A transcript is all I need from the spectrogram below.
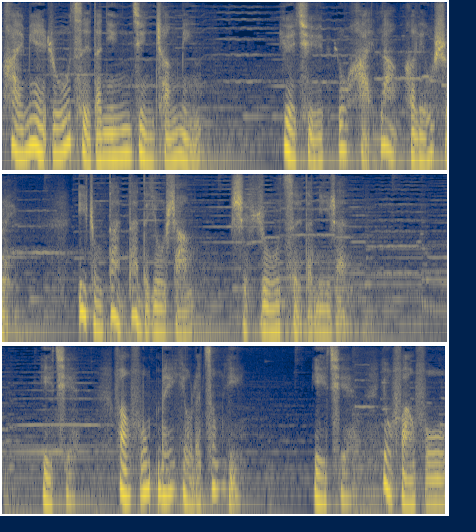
海面如此的宁静澄明。乐曲如海浪和流水，一种淡淡的忧伤，是如此的迷人。一切仿佛没有了踪影，一切又仿佛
